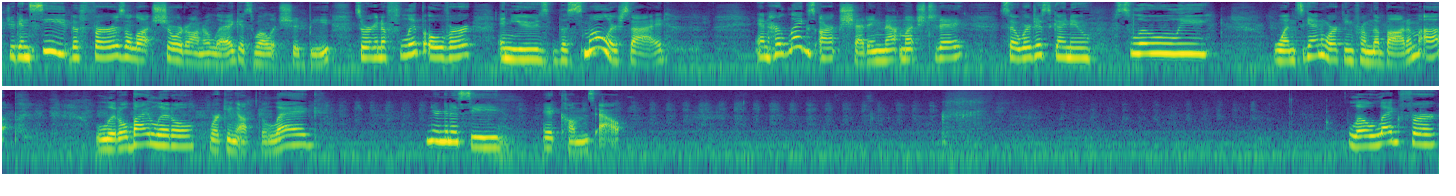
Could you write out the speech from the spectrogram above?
As you can see, the fur is a lot shorter on a leg, as well it should be. So we're gonna flip over and use the smaller side. And her legs aren't shedding that much today, so we're just going to slowly, once again, working from the bottom up, little by little, working up the leg. And you're gonna see it comes out. Little leg fur.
